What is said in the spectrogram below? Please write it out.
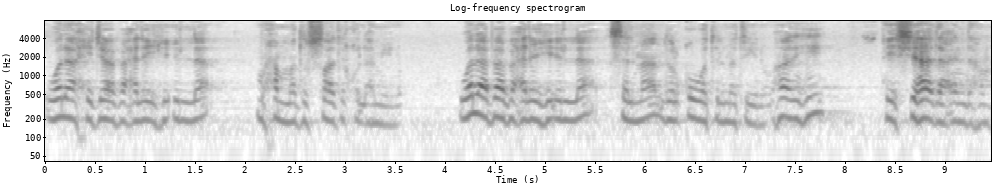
ولا حجاب عليه إلا محمد الصادق الأمين. ولا باب عليه إلا سلمان ذو القوة المتين. هذه هي الشهادة عندهم.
